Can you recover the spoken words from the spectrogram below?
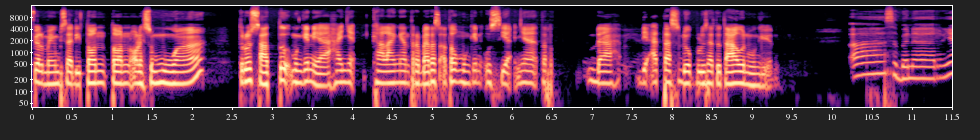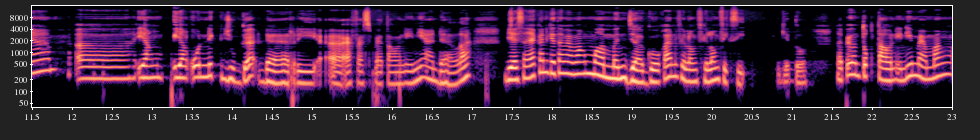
film yang bisa ditonton oleh semua. Terus satu mungkin ya hanya kalangan terbatas atau mungkin usianya ter udah di atas 21 tahun mungkin. Uh, sebenarnya uh, yang yang unik juga dari uh, eh, FSP tahun ini adalah biasanya kan kita memang menjagokan film-film fiksi gitu. Tapi untuk tahun ini memang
